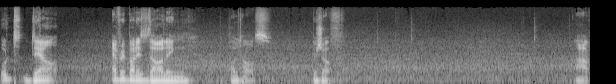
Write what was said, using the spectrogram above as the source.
Und der Everybody's Darling Holthaus. Bischof. Ab.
